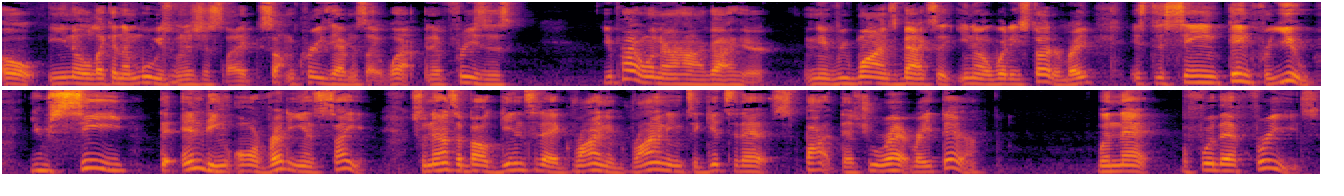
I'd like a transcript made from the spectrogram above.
Oh, you know, like in the movies when it's just like something crazy happens, like what, and it freezes. You're probably wondering how I got here and it rewinds back to you know where they started right? It's the same thing for you. You see the ending already in sight. So now it's about getting to that grind and grinding to get to that spot that you were at right there. When that before that freeze.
